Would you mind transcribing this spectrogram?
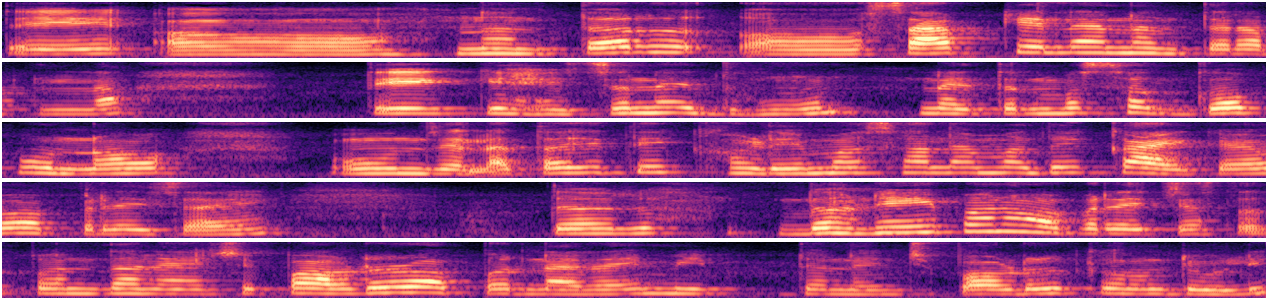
ते नंतर साफ केल्यानंतर आपल्याला ते घ्यायचं नाही धुवून नाहीतर मग सगळं पूर्ण होऊन जाईल. आता हे ते खडे मसाल्यामध्ये काय काय वापरायचं आहे? तर धणे पण वापरायचे असतात पण धण्याची पावडर वापरणार आहे. मी धण्याची पावडर करून ठेवली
